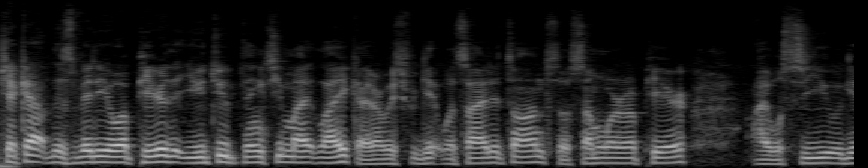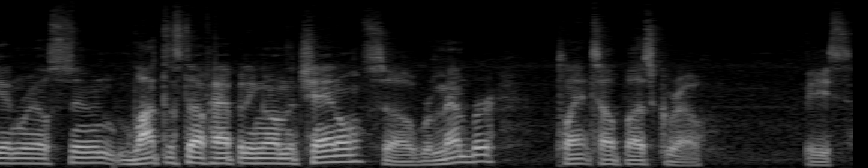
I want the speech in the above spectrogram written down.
Check out this video up here that YouTube thinks you might like. I always forget what side it's on, so somewhere up here. I will see you again real soon. Lots of stuff happening on the channel, so remember, plants help us grow. Peace.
